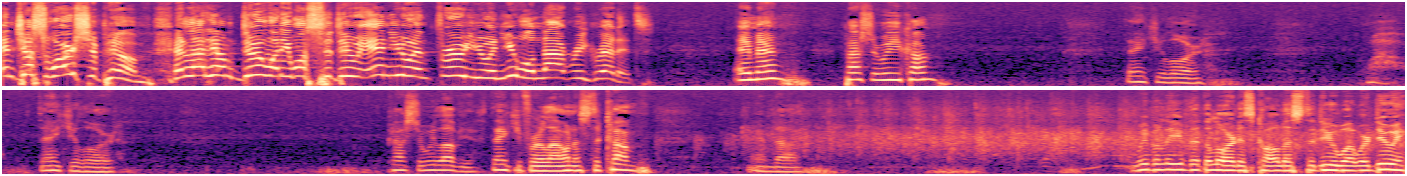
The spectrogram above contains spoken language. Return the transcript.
and just worship Him and let Him do what He wants to do in you and through you, and you will not regret it. Amen. Pastor, will you come? Thank you, Lord. Wow. Thank you, Lord. Pastor, we love you. Thank you for allowing us to come. And uh, we believe that the Lord has called us to do what we're doing.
